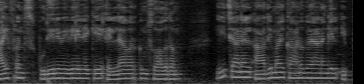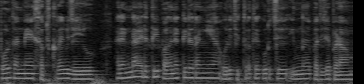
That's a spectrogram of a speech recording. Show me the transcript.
ഹായ് ഫ്രണ്ട്സ് പുതിയൊരു വീഡിയോയിലേക്ക് എല്ലാവർക്കും സ്വാഗതം. ഈ ചാനൽ ആദ്യമായി കാണുകയാണെങ്കിൽ ഇപ്പോൾ തന്നെ സബ്സ്ക്രൈബ് ചെയ്യൂ. രണ്ടായിരത്തി പതിനെട്ടിലിറങ്ങിയ ഒരു ചിത്രത്തെക്കുറിച്ച് ഇന്ന് പരിചയപ്പെടാം.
